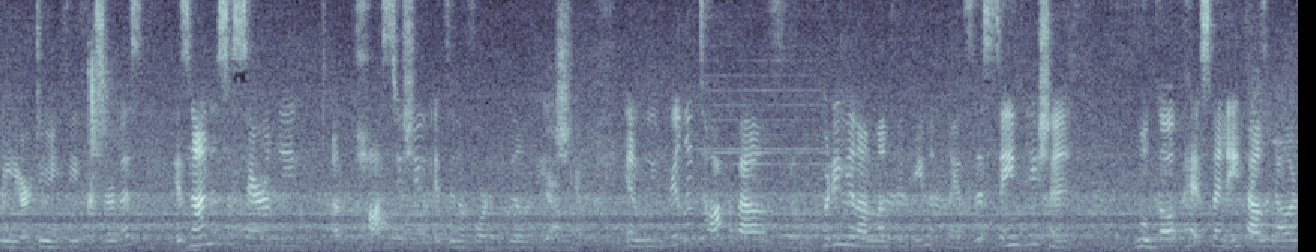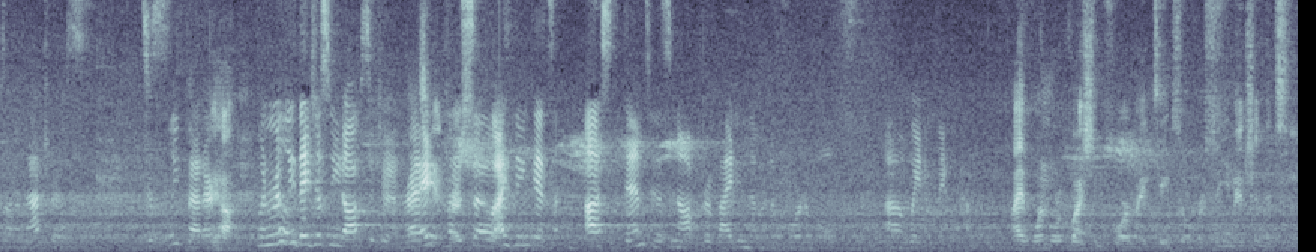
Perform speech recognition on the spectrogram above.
we are doing fee for service, it's not necessarily a cost issue, it's an affordability Yeah. issue. And we really talk about putting it on monthly payment plans. This same patient will go spend eight thousand dollars on a mattress to sleep better Yeah. when really they just need oxygen, right? But so I think it's us dentists not providing them an affordable uh, way to make it happen. I have one more question before Mike takes over. So you mentioned the team,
